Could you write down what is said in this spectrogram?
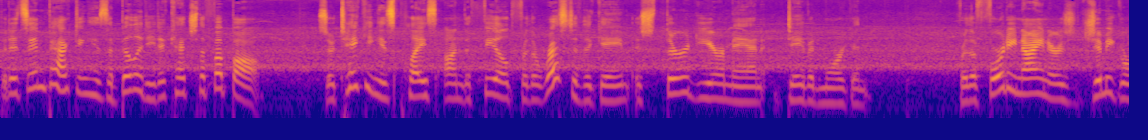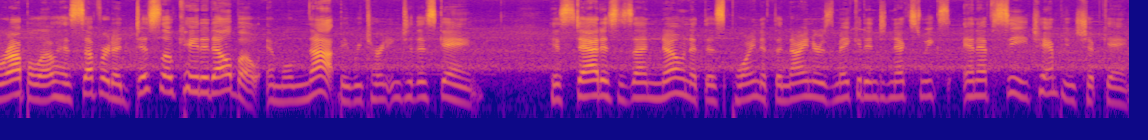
but it's impacting his ability to catch the football. So taking his place on the field for the rest of the game is third year man David Morgan. For the 49ers, Jimmy Garoppolo has suffered a dislocated elbow and will not be returning to this game. His status is unknown at this point if the Niners make it into next week's NFC Championship game.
